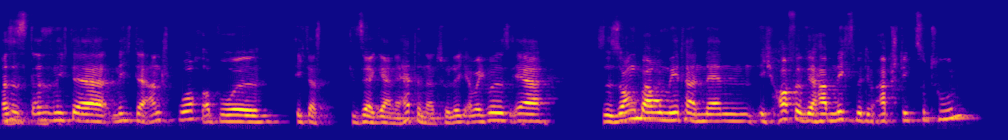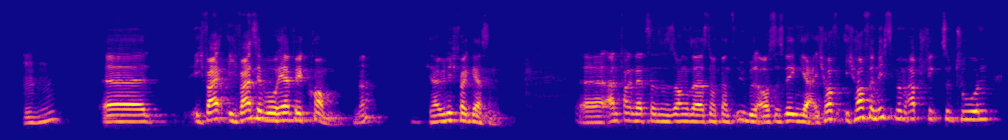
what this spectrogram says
Das ist, das ist nicht, der, nicht der Anspruch, obwohl ich das sehr gerne hätte natürlich, aber ich würde es eher Saisonbarometer nennen. Ich hoffe, wir haben nichts mit dem Abstieg zu tun. Mhm. Äh, ich, weiß, ich weiß ja, woher wir kommen. Ne? Ich habe nicht vergessen. Äh, Anfang letzter Saison sah es noch ganz übel aus. Deswegen ja, ich hoffe, ich hoffe nichts mit dem Abstieg zu tun.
